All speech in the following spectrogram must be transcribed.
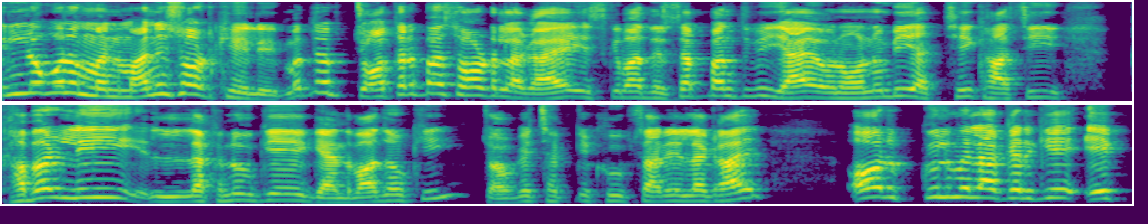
इन लोगों ने मनमानी शॉट खेले मतलब चौतरफा शॉट लगाए, इसके बाद ऋषभ पंत भी आए, उन्होंने भी अच्छी खासी खबर ली लखनऊ के गेंदबाजों की, चौके छक्के खूब सारे लगाए, और कुल मिलाकर के एक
